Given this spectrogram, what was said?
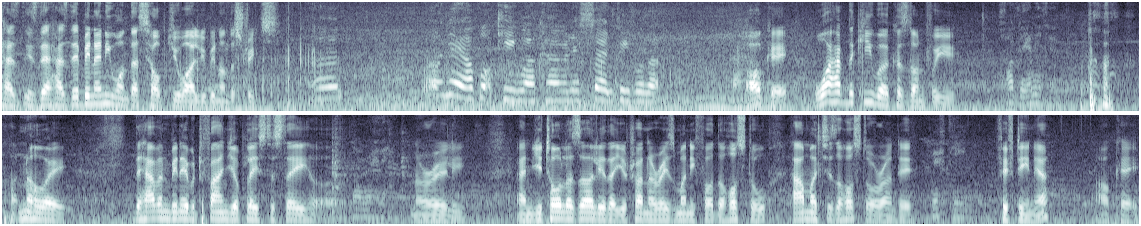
has is there has there been anyone that's helped you while you've been on the streets? Uh, well, yeah, I've got a key worker and there's certain people that Okay. What have the key workers done for you? hardly anything. no way. They haven't been able to find you a place to stay. Uh, Not really. Not really. And you told us earlier that you're trying to raise money for the hostel. How much is the hostel around here? 15. 15, yeah? Okay.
